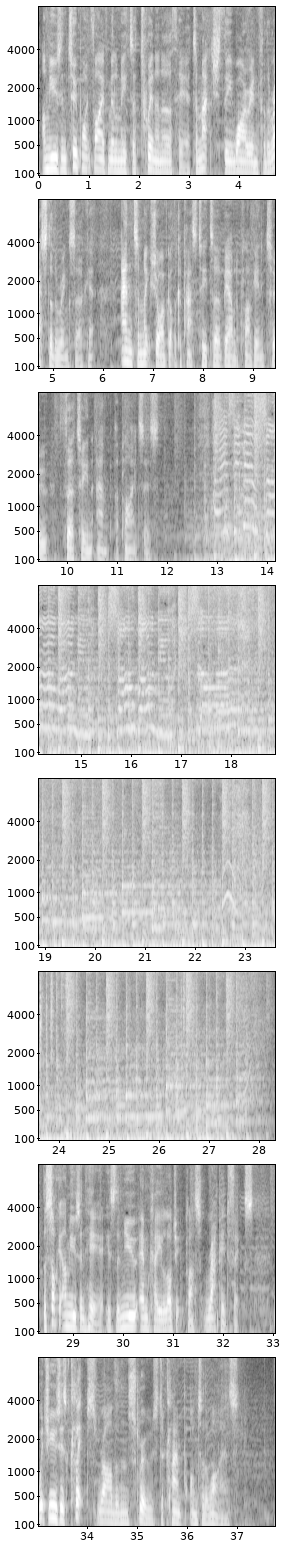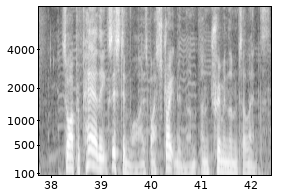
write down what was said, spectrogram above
I'm using 2.5mm twin and earth here to match the wiring for the rest of the ring circuit and to make sure I've got the capacity to be able to plug in two 13 amp appliances. The socket I'm using here is the new MK Logic Plus Rapid Fix, which uses clips rather than screws to clamp onto the wires. So I prepare the existing wires by straightening them and trimming them to length.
